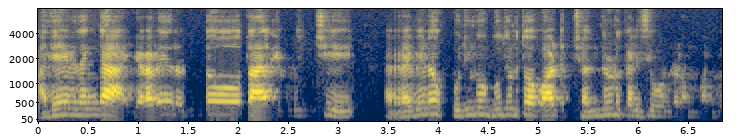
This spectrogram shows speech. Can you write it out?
అదేవిధంగా ఇరవై రెండో తారీఖు నుంచి రవిలో కుజుడు బుధుడితో పాటు చంద్రుడు కలిసి ఉండడం వల్ల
